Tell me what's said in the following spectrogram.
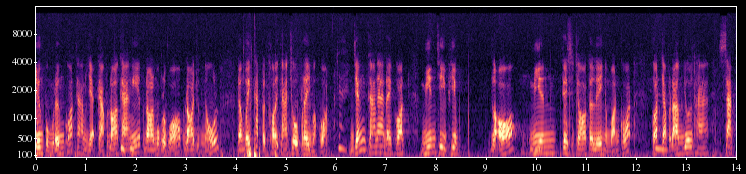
យើងពង្រឹងគាត់តាមរយៈការផ្ដល់ការងារផ្ដល់មុខរបរផ្ដល់ចំណូលដើម្បីកាត់បន្ថយការចូលព្រៃរបស់គាត់អញ្ចឹងកាលណាដែលគាត់មានជីវភាពល្អមានទេសចរទៅលេងតំបន់គាត់គាត់ចាប់ផ្ដើមយល់ថាសត្វ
